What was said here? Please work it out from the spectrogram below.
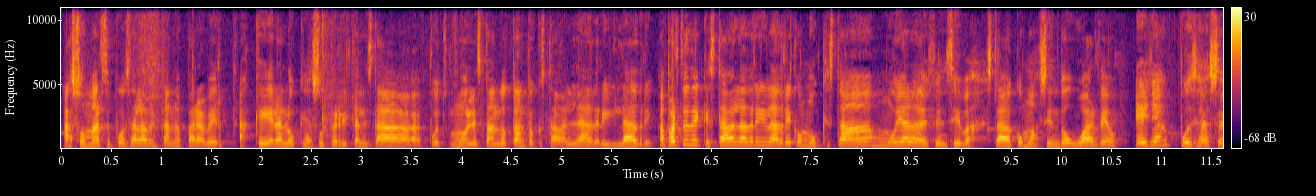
asomarse pues a la ventana para ver a qué era lo que a su perrita le estaba pues molestando tanto que estaba ladre y ladre. Aparte de que estaba ladre y ladre como que estaba muy a la defensiva, estaba como haciendo guardia. Ella pues se, se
